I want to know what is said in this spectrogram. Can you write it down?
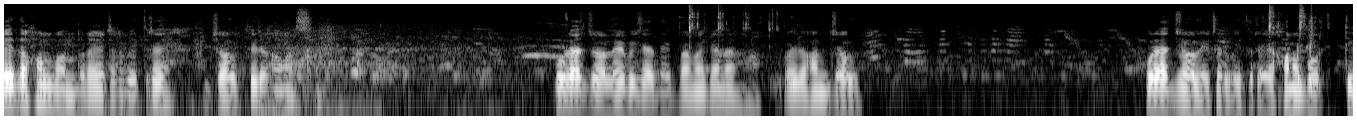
এই দেখুন বন্ধুরা, এটার ভিতরে জল কীরকম আছে? পুরা জলে ভিজা দেখবাম এখানে, ওই দেখুন জল। পুরা জল এটার ভিতরে, এখনও ভর্তি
